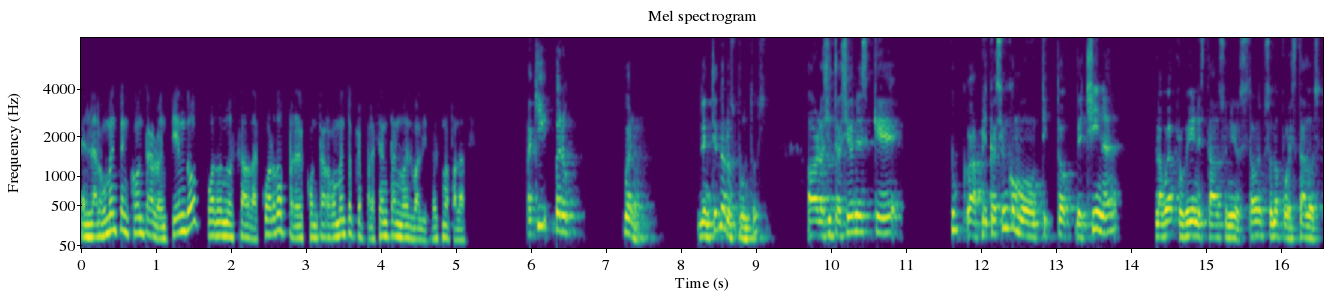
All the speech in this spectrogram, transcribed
el argumento en contra lo entiendo, puedo no estar de acuerdo, pero el contraargumento que presentan no es válido, es una falacia. Aquí, pero bueno, entiendo los puntos. Ahora, la situación es que tu aplicación como TikTok de China la voy a prohibir en Estados Unidos. Estamos empezando por estados,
